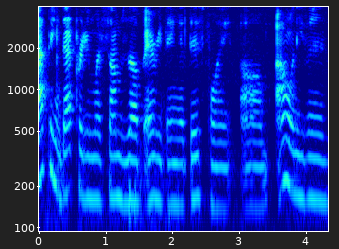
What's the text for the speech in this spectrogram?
I think that pretty much sums up everything at this point. Um, I don't even,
